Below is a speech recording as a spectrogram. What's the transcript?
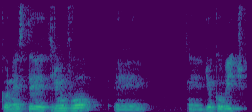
con este triunfo eh, eh, Djokovic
